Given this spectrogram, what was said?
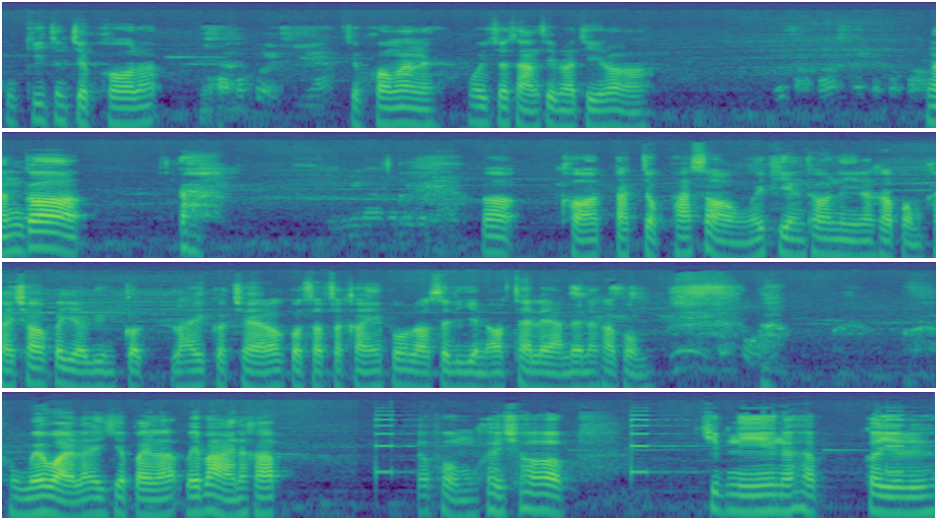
กูกี้จนเจ็บคอแล้ว ขอมาเปิดทีนะเจ็บคอมากเลยโอ้ยจะสามสิบนาทีแล้วเหรอ ไม่สามารถใช้กับกระเป๋างั้นก็อะไม่ได้ก็ไม่เป็นไร ก็ ขอตัดจบพาร์ทสองไว้เพียงเท่านี้นะครับผม ใครชอบก็อย่าลืมกดไลค์ กดแชร์ แล้วกด subscribe ให้พวกเรา s เ e ียนออฟไทยแลนด์ด้วยนะครับผมผมไม่ไหวแล้วไอ้เคียไปแล้วบ๊ายบายนะครับครับผมใครชอบคลิปนี้นะครับ ก็อย่าลืม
